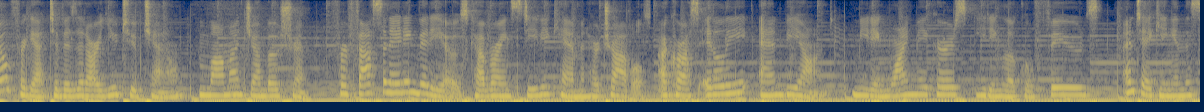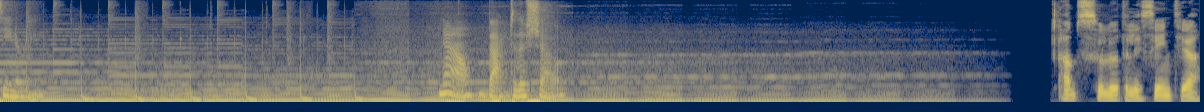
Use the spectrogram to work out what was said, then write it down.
Don't forget to visit our YouTube channel, Mama Jumbo Shrimp, for fascinating videos covering Stevie Kim and her travels across Italy and beyond, meeting winemakers, eating local foods, and taking in the scenery. Now, back to the show. Absolutely, Cynthia.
